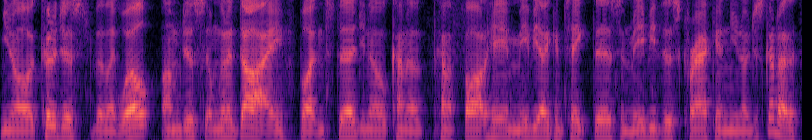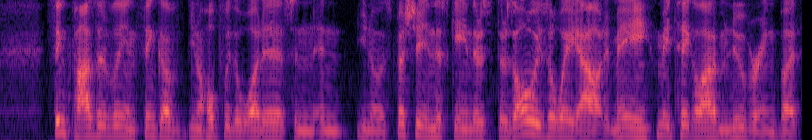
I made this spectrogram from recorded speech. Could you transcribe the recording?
you know, it could have just been like, well, I'm just I'm gonna die, but instead, you know, kind of kind of thought, hey, maybe I can take this, and maybe this crack, and you know, just gotta think positively and think of you know hopefully the what ifs and and you know especially in this game there's there's always a way out. It may may take a lot of maneuvering but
